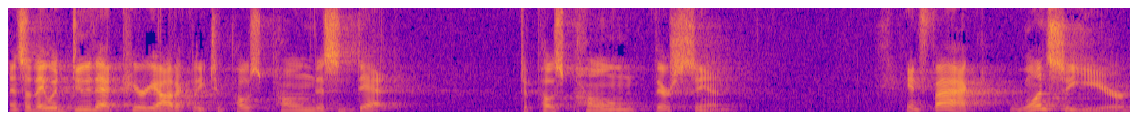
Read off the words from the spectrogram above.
And so they would do that periodically to postpone this debt, to postpone their sin. In fact, once a year,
